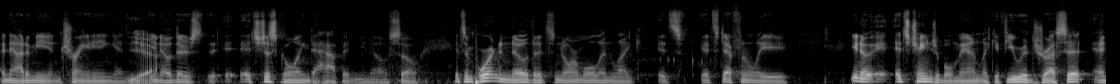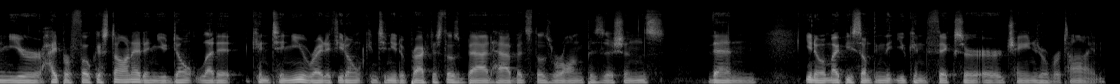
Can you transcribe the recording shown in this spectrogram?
anatomy and training, and Yeah. you know there's it's just going to happen, you know. So it's important to know that it's normal and like it's it's definitely you know it, it's changeable man. Like if you address it and you're hyper focused on it and you don't let it continue right? If you don't continue to practice those bad habits those wrong positions then you know it might be something that you can fix or, or change over time.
